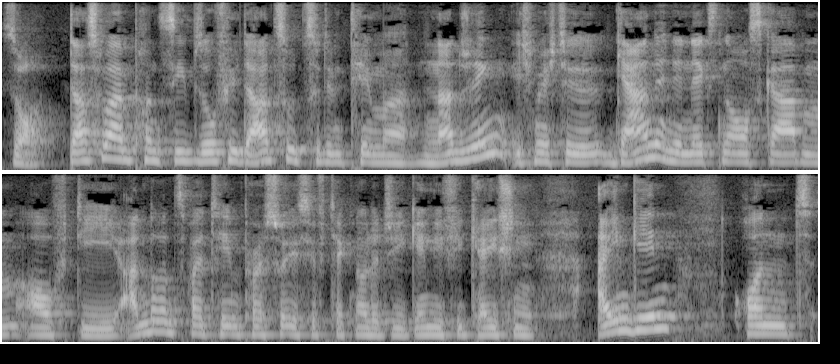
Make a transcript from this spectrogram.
So, das war im Prinzip so viel dazu zu dem Thema Nudging. Ich möchte gerne in den nächsten Ausgaben auf die anderen zwei Themen Persuasive Technology, Gamification eingehen und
